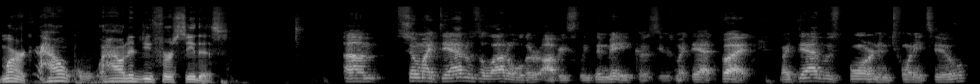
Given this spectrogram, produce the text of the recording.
Mark. How how did you first see this? Um, so my dad was a lot older, obviously, than me because he was my dad. But my dad was born in 22,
